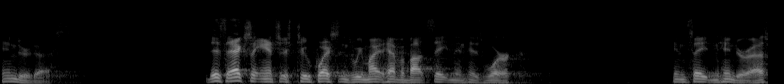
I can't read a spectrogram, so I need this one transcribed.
hindered us. This actually answers two questions we might have about Satan and his work. Can Satan hinder us?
